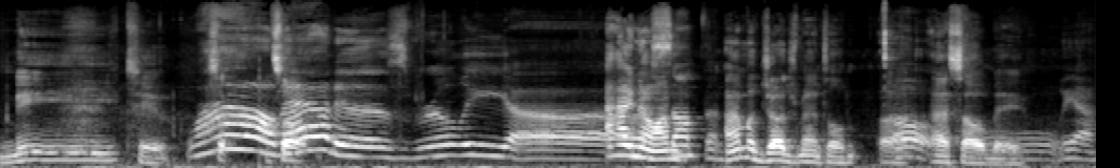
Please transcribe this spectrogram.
Me too. Wow, so that is really uh I know I'm something. I'm a judgmental uh, Oh. sob. Yeah,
